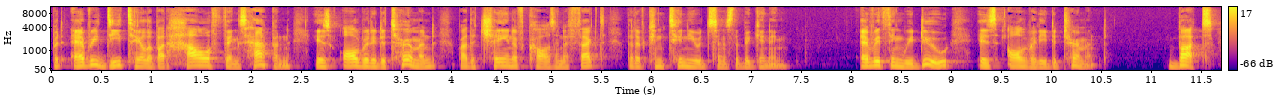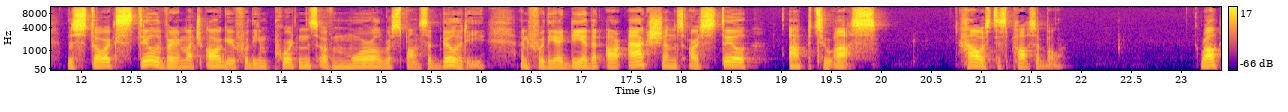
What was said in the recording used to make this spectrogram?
but every detail about how things happen is already determined by the chain of cause and effect that have continued since the beginning. Everything we do is already determined. But the Stoics still very much argue for the importance of moral responsibility and for the idea that our actions are still up to us. How is this possible? Well,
